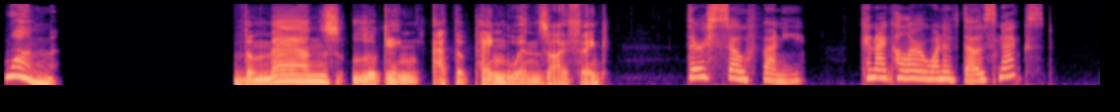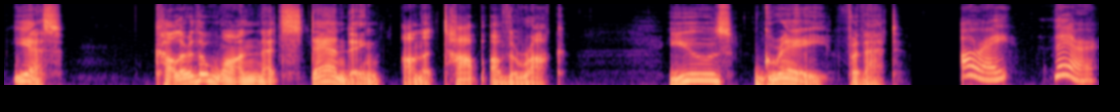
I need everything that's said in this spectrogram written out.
1. The man's looking at the penguins, I think. They're so funny. Can I color one of those next? Yes. Color the one that's standing on the top of the rock. Use gray for that. All right, there.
